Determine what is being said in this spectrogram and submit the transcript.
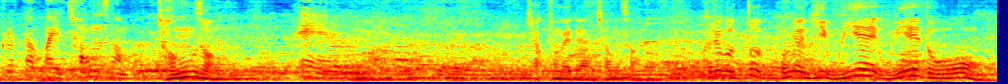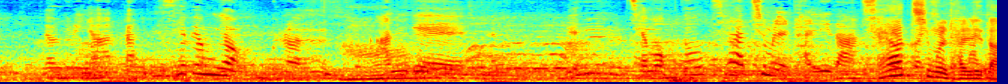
그렇다고 봐야 정성 정성. 예. 작품에 대한 정성. 그리고 또 보면 이 위에 위에도 여기는 약간 새벽녘 그런 아. 안개 예, 제목도 새 아침을 달리다 새 아침을 달리다.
